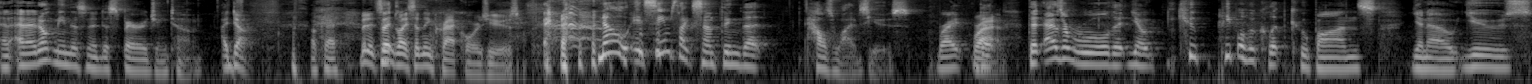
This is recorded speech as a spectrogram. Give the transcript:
and, and I don't mean this in a disparaging tone. I don't. Okay. But it seems like something crack whores use. no, it seems like something that housewives use, right? Right. That, that as a rule, that you know, people who clip coupons, you know, use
